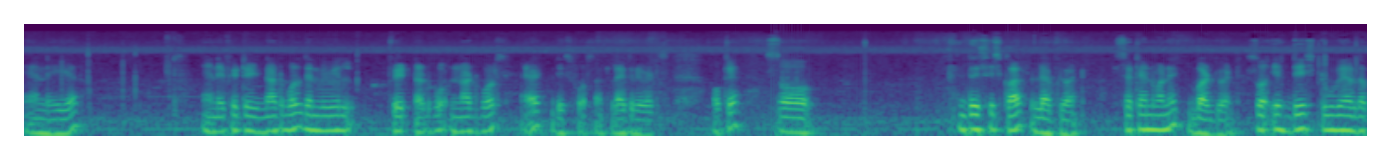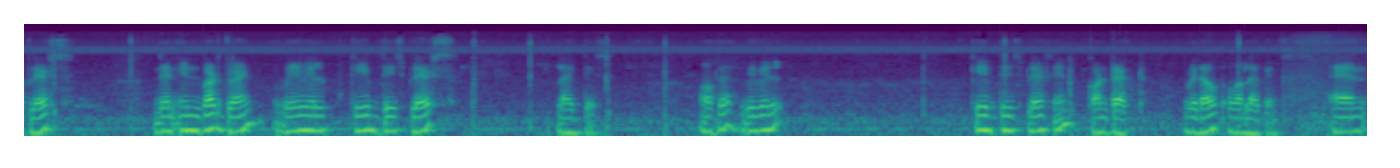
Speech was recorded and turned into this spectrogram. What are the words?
and here. And if it is nut bolt then we will fit nut, nut bolts at this portion like rivets. Okay? So this is called lap joint. Second one is butt joint. So if these two were the plates then in butt joint we will keep these plates like this. Okay? We will keep these plates in contact without overlapping. And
